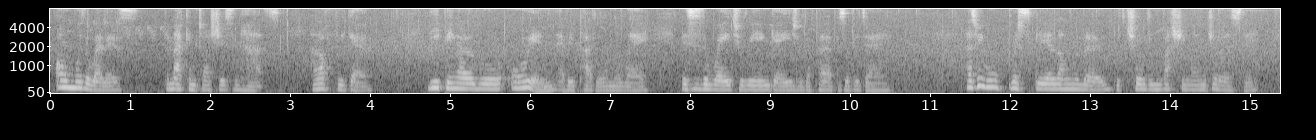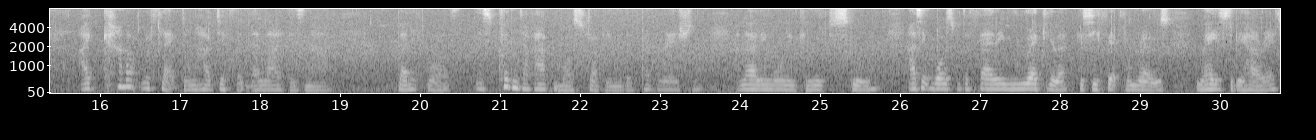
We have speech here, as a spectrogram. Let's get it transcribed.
On with the wellies, the macintoshes and hats, and off we go. Leaping over or in every puddle on the way, this is the way to re-engage with the purpose of the day. As we walk briskly along the road with children rushing on joyously, I cannot reflect on how different their life is now than it was. This couldn't have happened while struggling with the preparation and early morning commute to school, as it was with the fairly regular hissy fit from Rose, who hates to be hurried,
